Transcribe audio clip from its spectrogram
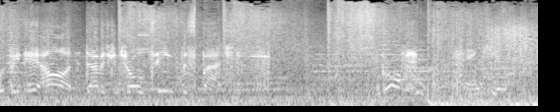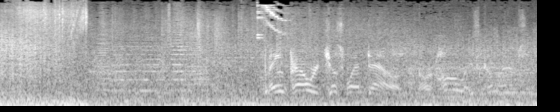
We've been hit hard. Damage control teams dispatched. Thank you. Main power just went down. Our hull is collapsing.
